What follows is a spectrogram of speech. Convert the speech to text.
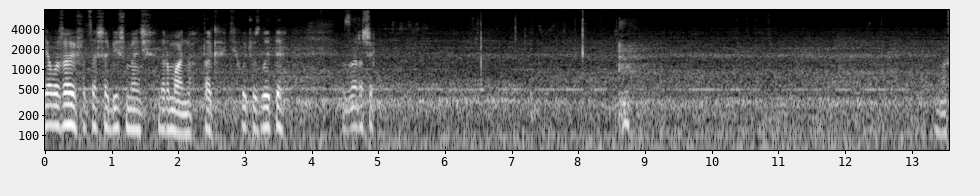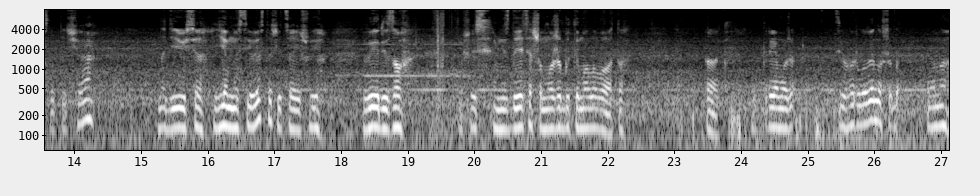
я вважаю, що це ще більш-менш нормально. Так, хочу злити зараз ще Масло тече. Надіюся, ємності вистачить цієї, що я вирізав. Щось мені здається, що може бути маловато. Так, відкриємо вже цю горловину, щоб воно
